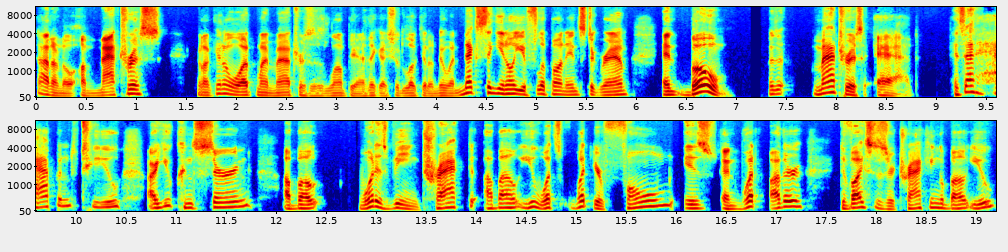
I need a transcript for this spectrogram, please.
i don't know a mattress? You're like you know what? My mattress is lumpy. I think i should look at a new one. Next thing you know you flip on instagram and boom mattress ad. Has that happened to you? Are you concerned about what is being tracked about you? What's what your phone is and what other devices are tracking about you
